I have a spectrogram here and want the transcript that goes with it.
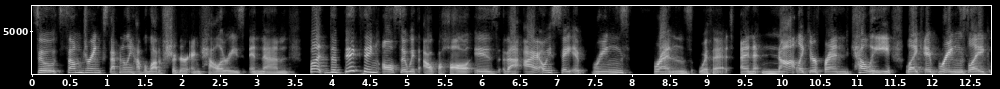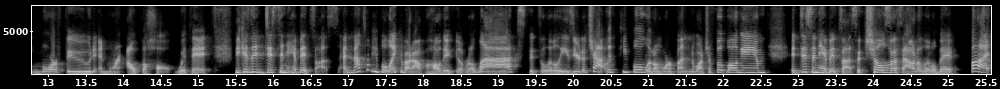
So some drinks definitely have a lot of sugar and calories in them. But the big thing also with alcohol is that I always say it brings friends with it and not like your friend Kelly. Like it brings like more food and more alcohol with it because it disinhibits us. And that's what people like about alcohol. They feel relaxed. It's a little easier to chat with people, a little more fun to watch a football game. It disinhibits us. It chills us out a little bit, but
